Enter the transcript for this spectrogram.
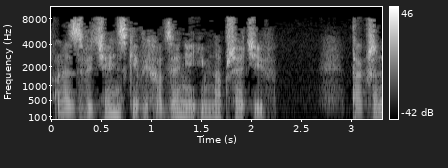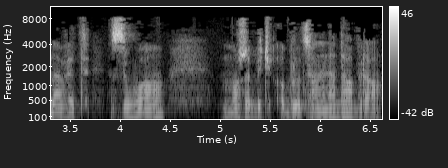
ale zwycięskie wychodzenie im naprzeciw. Także nawet zło może być obrócone na dobro.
